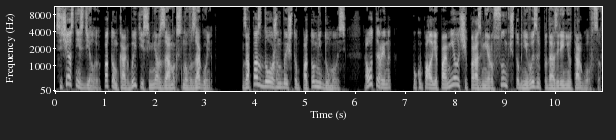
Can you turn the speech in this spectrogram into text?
Сейчас не сделаю, потом как быть, если меня в замок снова загонят. Запас должен быть, чтобы потом не думалось. А вот и рынок. Покупал я по мелочи, по размеру сумки, чтобы не вызвать подозрений у торговцев.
